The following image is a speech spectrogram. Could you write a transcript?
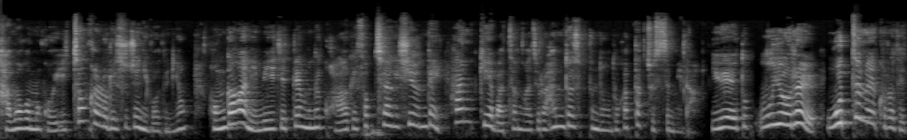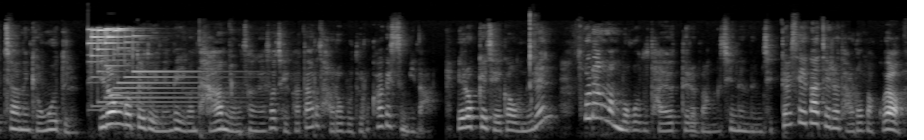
다 먹으면 거의 2000칼로리 수준이거든요. 건강한 이미지 때문에 과하게 섭취하기 쉬운데 한 끼에 마찬가지로 한두 스푼 정도가 딱 좋습니다. 이외에도 우유를 오트밀크로 대체하는 경우들 이런 것들도 있는데 이건 다음 영상에서 제가 따로 다뤄보도록 하겠습니다. 이렇게 제가 오늘은 소량만 먹어도 다이어트를 망치는 음식들 세 가지를 다뤄봤고요.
